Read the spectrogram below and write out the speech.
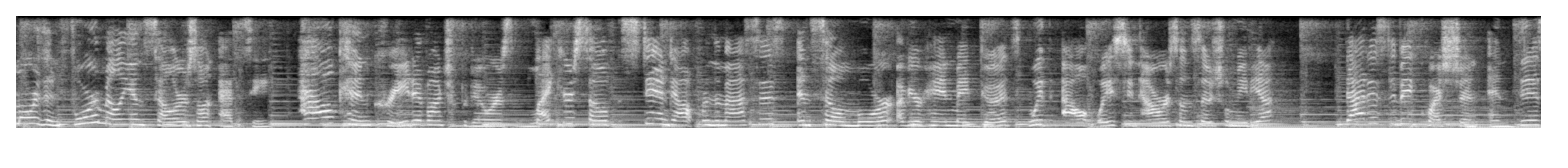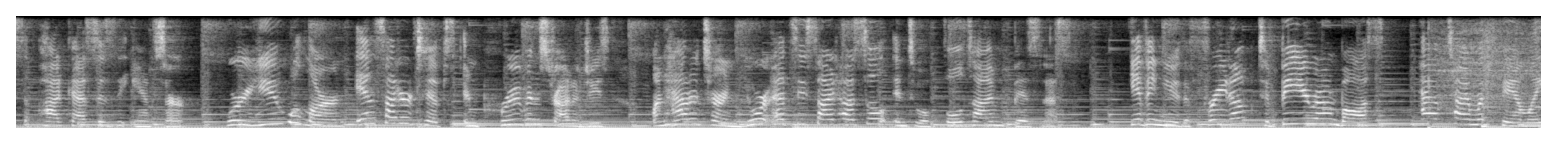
more than 4 million sellers on Etsy, how can creative entrepreneurs like yourself stand out from the masses and sell more of your handmade goods without wasting hours on social media? That is the big question, and this podcast is the answer, where you will learn insider tips and proven strategies on how to turn your Etsy side hustle into a full time business, giving you the freedom to be your own boss, have time with family,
